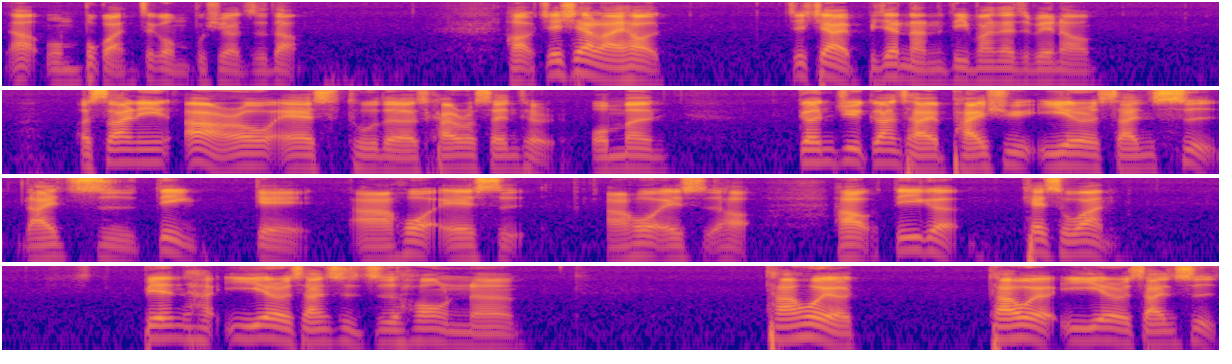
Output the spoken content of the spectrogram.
啊。我们不管这个，我们不需要知道。好，接下来哈，接下来比较难的地方在这边哦。Assigning ROS to the chiral center，我们根据刚才排序一二三四来指定给 R 或 S，R 或 S 哈。好，第一个 Case One，编一二三四之后呢，它会有它会有一二三四，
